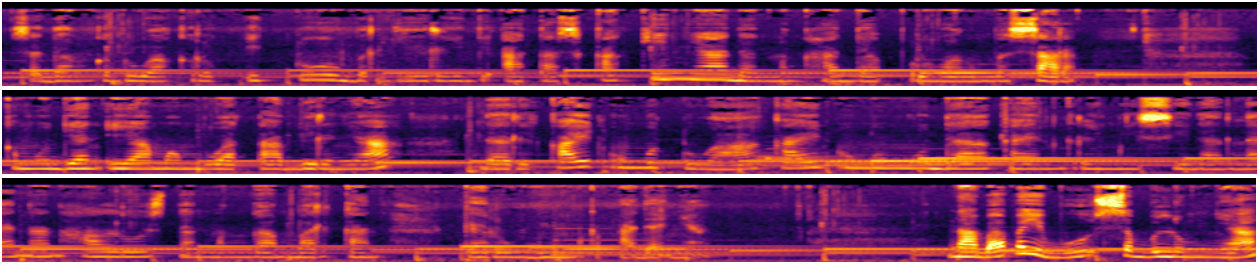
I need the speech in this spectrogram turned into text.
sedang kedua kerup itu berdiri di atas kakinya dan menghadap ruang besar. Kemudian ia membuat tabirnya dari kain ungu tua, kain ungu muda, kain krimisi, dan lenan halus dan menggambarkan kerubim kepadanya. Nah, Bapak Ibu, sebelumnya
